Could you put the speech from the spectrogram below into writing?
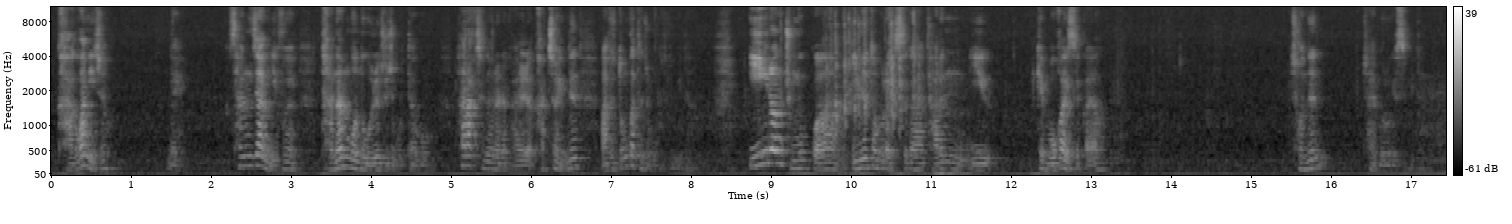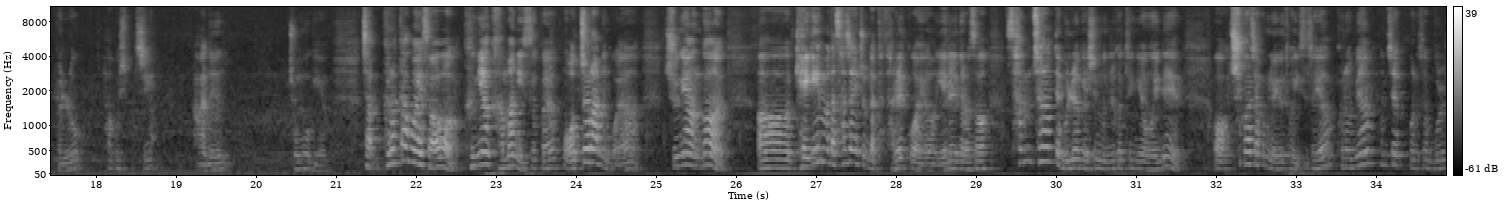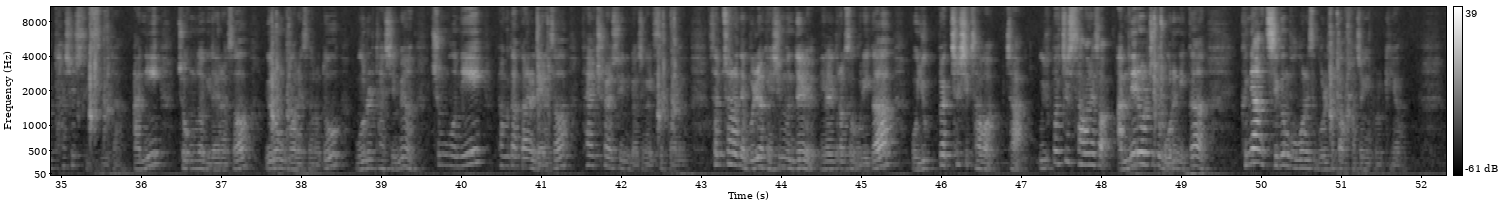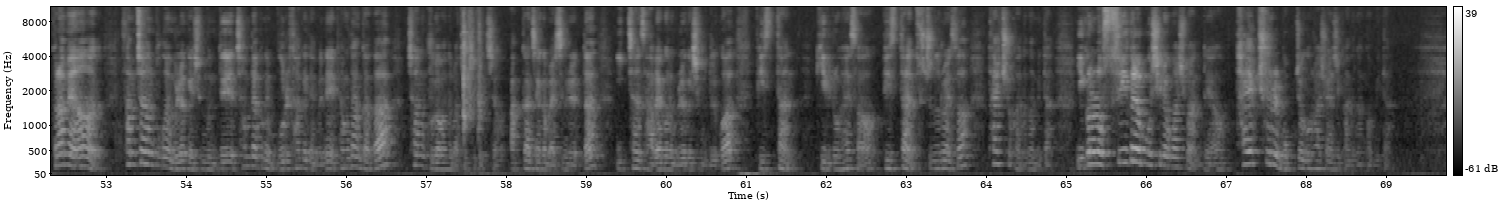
가관이죠. 네. 상장 이후에 단 한 번도 올려주지 못하고 하락 채널에 갈- 갇혀 있는 아주 똥같은 종목들입니다. 이런 종목과 이뮤터블 X가 다른 이 게 뭐가 있을까요? 저는 잘 모르겠습니다. 별로 하고 싶지 않은 종목이에요. 자, 그렇다고 해서 그냥 가만히 있을까요? 뭐 어쩌라는 거야. 중요한 건 어, 개개인마다 사정이 좀 다 다를 거예요. 예를 들어서 3천원대 물려 계신 분들 같은 경우에는 어, 추가 자금 여유 더 있으세요? 그러면 현재 구간에서 물 타실 수 있습니다. 아니 조금 더 기다려서 이런 구간에서라도 물을 타시면 충분히 평단가를 내서 탈출할 수 있는 여지가 있을 거예요. 3천원에 물려 계신 분들 예를 들어서 우리가 뭐 674원 자 674원에서 안 내려올지도 모르니까 그냥 지금 부분에서 물을 탔다고 가정해 볼게요. 그러면 3,000원 부근에 물려 계신 분들 1,100원에 물을 타게 되면 평단가가 1,900원을 맞춰지겠죠. 아까 제가 말씀드렸던 2,400원에 물려 계신 분들과 비슷한 길이로 해서 비슷한 수준으로 해서 탈출 가능합니다. 이걸로 수익을 보시려고 하시면 안 돼요. 탈출을 목적으로 하셔야지 가능한 겁니다.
